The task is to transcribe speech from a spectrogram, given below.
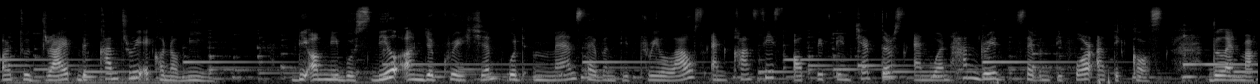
or to drive the country economy. The Omnibus Bill on Job Creation would amend 73 laws and consist of 15 chapters and 174 articles. The landmark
